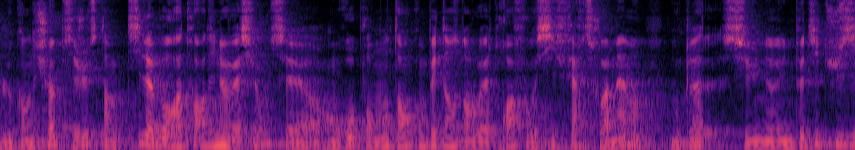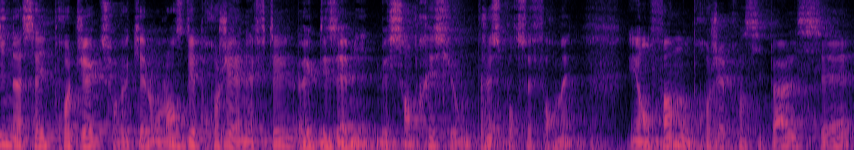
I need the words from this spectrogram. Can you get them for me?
Le Candy Shop, c'est juste un petit laboratoire d'innovation. C'est euh, en gros pour monter en compétence dans le Web 3, il faut aussi faire soi-même. Donc là, c'est une, petite usine à side project sur lequel on lance des projets NFT avec des amis, mais sans pression, juste pour se former. Et enfin, mon projet principal, c'est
